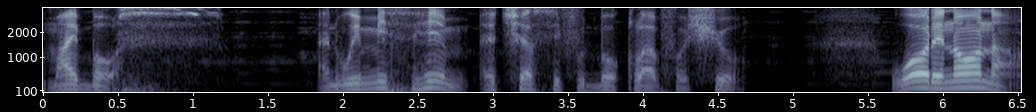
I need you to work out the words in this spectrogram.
My boss. And we miss him at Chelsea Football Club for sure. What an honor.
